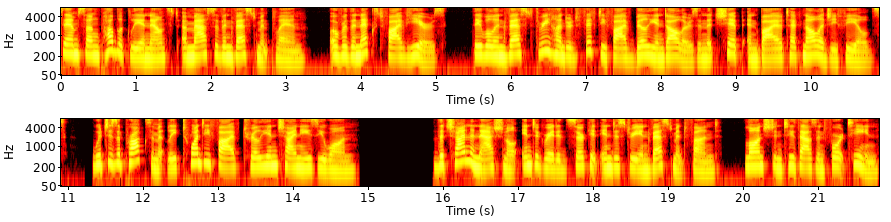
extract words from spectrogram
Samsung publicly announced a massive investment plan. Over the next five years, they will invest $355 billion in the chip and biotechnology fields, which is approximately 25 trillion Chinese yuan. The China National Integrated Circuit Industry Investment Fund, launched in 2014,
